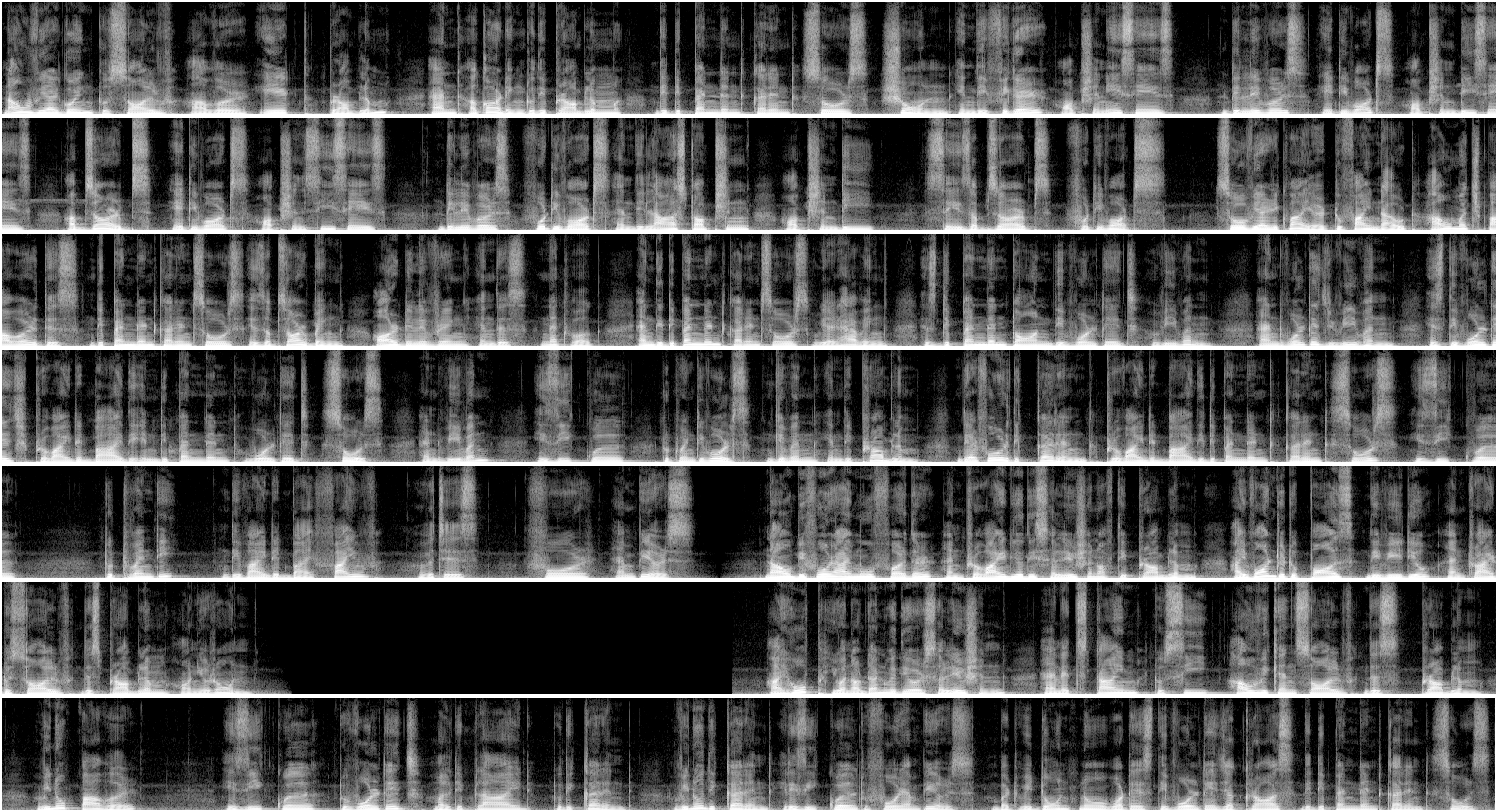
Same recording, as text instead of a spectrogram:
Now we are going to solve our eighth problem and according to the problem the dependent current source shown in the figure option A says delivers 80 watts option B says absorbs 80 watts option C says delivers 40 watts and the last option option D says absorbs 40 watts. So we are required to find out how much power this dependent current source is absorbing or delivering in this network. And the dependent current source we are having is dependent on the voltage V1 and voltage V1 is the voltage provided by the independent voltage source. And V1 is equal to 20 volts given in the problem. Therefore, the current provided by the dependent current source is equal to 20 divided by 5 which is 4 amperes. Now before I move further and provide you the solution of the problem, I want you to pause the video and try to solve this problem on your own. I hope you are now done with your solution and it's time to see how we can solve this problem. We know power is equal to voltage multiplied to the current. We know the current is equal to 4 amperes but we don't know what is the voltage across the dependent current source.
